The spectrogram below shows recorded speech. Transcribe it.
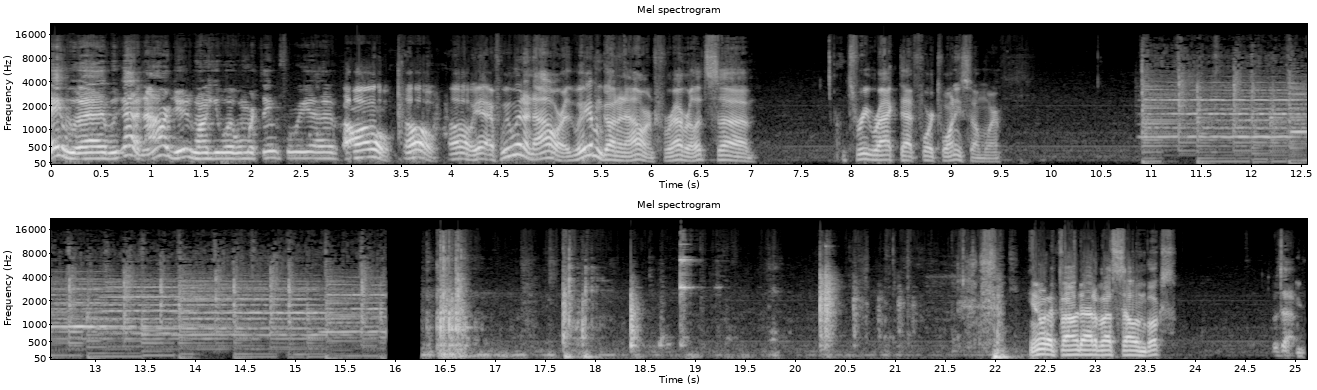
hey, we, uh, we got an hour, dude. Want to give away one more thing before we? Uh... Oh, oh, oh, yeah. If we win an hour, we haven't gone an hour in forever. Let's uh, let's re-rack that 420 somewhere. You know what I found out about selling books? What's that?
